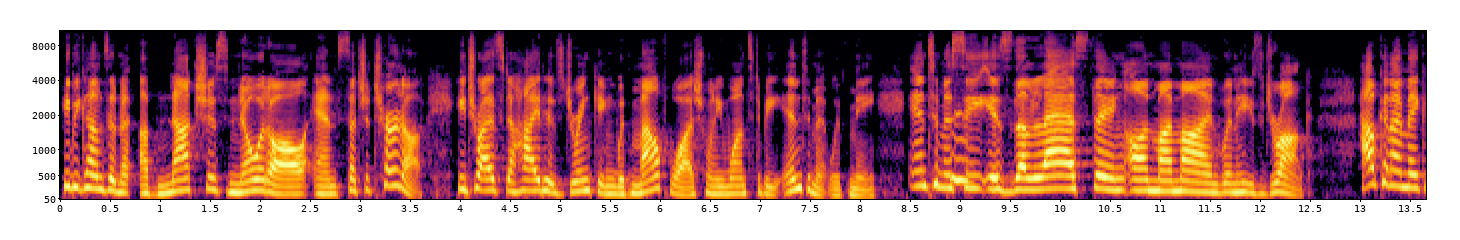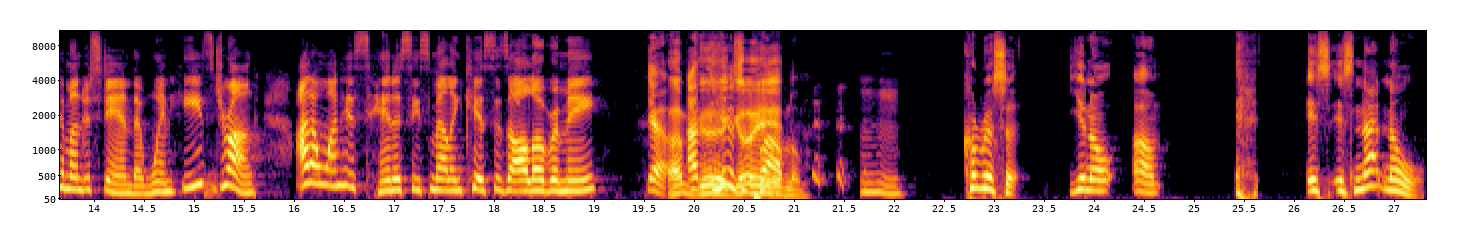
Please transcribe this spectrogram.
He becomes an obnoxious know it all and such a turnoff. He tries to hide his drinking with mouthwash when he wants to be intimate with me. Intimacy is the last thing on my mind when he's drunk. How can I make him understand that when he's drunk, I don't want his Hennessy smelling kisses all over me? Yeah, I'm I- good. here's Go the ahead. problem. Carissa, you know, um, it's it's not no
